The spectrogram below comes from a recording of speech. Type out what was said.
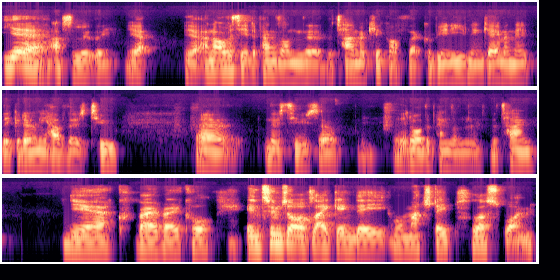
Yeah, absolutely. Yeah. Yeah. And obviously it depends on the, the time of kickoff. That could be an evening game and they, they could only have those two uh those two. So it all depends on the, the time. Yeah, very, very cool. In terms of like game day or match day plus one,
